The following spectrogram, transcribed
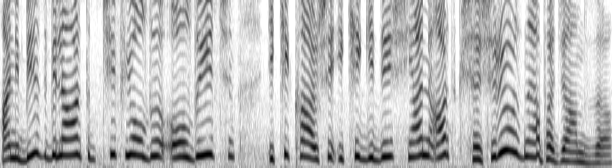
Hani biz bile artık çift yolda olduğu için iki karşı iki gidiş yani artık şaşırıyoruz ne yapacağımızı.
